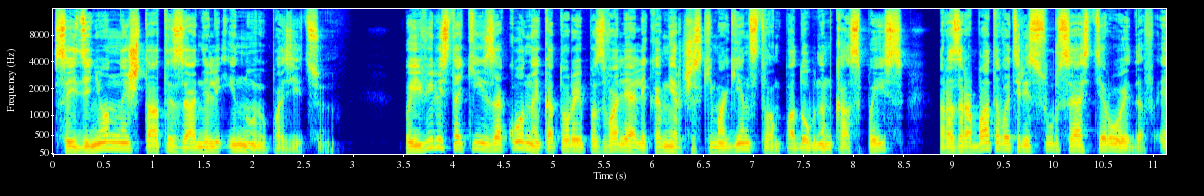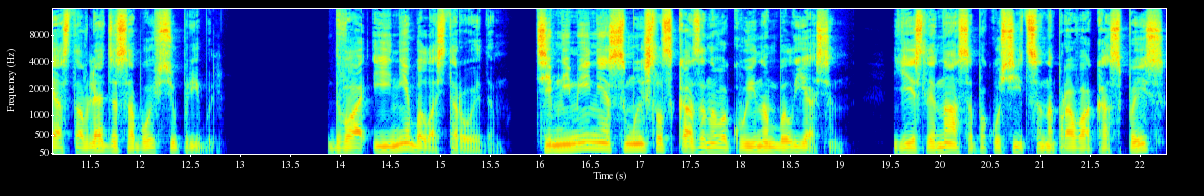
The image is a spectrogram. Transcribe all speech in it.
Соединенные Штаты заняли иную позицию. Появились такие законы, которые позволяли коммерческим агентствам, подобным К-Space, разрабатывать ресурсы астероидов и оставлять за собой всю прибыль. 2И не был астероидом. Тем не менее, смысл сказанного Куином был ясен. Если НАСА покусится на права К-Space,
